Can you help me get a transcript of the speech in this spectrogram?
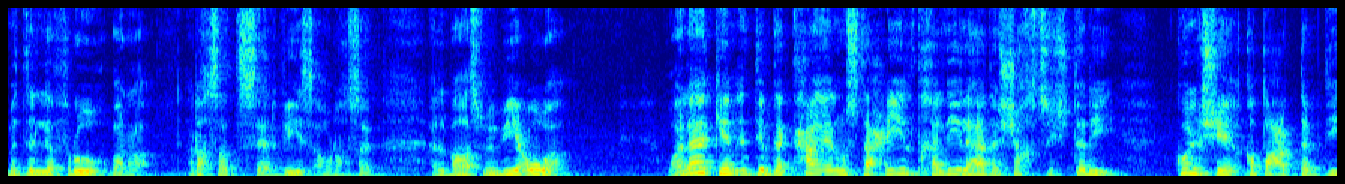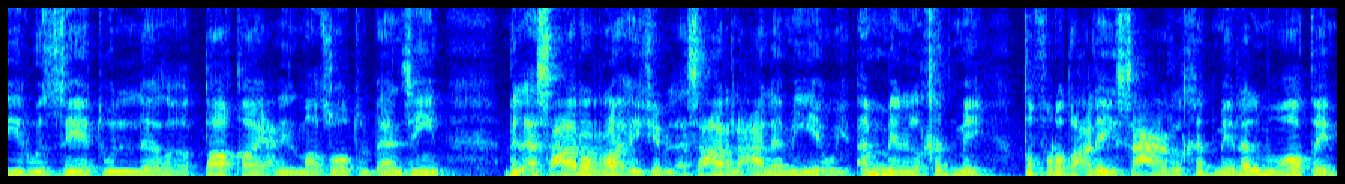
مثل الفروغ برا. رخصة السيرفيس أو رخصة الباص بيبيعوها. ولكن أنت بدك تحقق المستحيل تخلي لهذا الشخص يشتري كل شيء قطع التبديل والزيت والطاقة يعني المازوت والبنزين بالأسعار الرائجة بالأسعار العالمية ويأمن الخدمة تفرض عليه سعر الخدمة للمواطن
